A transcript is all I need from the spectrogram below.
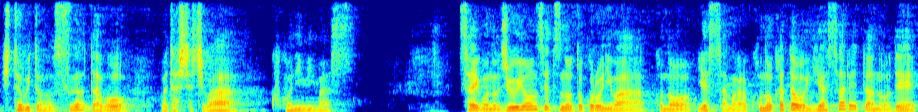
人々の姿を私たちはここに見ます。最後の14節のところには、このイエス様がこの方を癒されたので、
